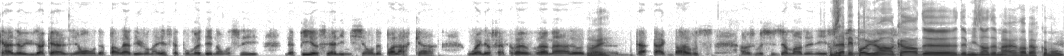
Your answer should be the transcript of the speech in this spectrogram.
qu'elle a eu l'occasion de parler à des journalistes, c'était pour me dénoncer. Le pire, c'est à l'émission de Paul Arcan où elle a fait preuve vraiment d'attaque basse. Alors, je me suis dit à un moment donné... Vous n'avez pas eu encore de, mise en demeure, Robert Comeau?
